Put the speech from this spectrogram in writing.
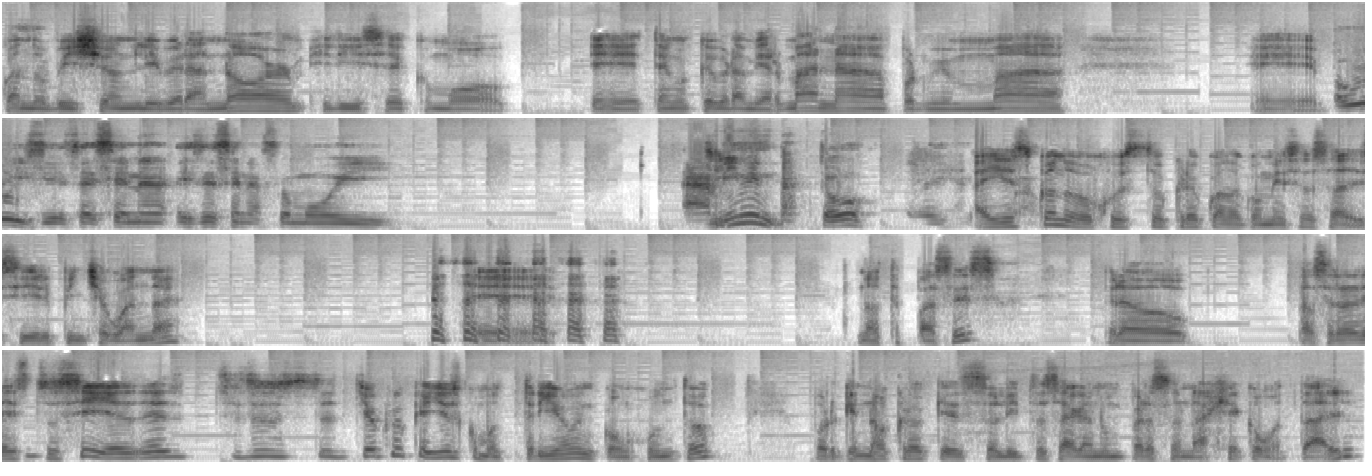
Cuando Vision libera a Norm y dice como eh, tengo que ver a mi hermana por mi mamá. Uy, sí, esa escena, esa escena fue muy... A mí me impactó. Ahí es cuando justo creo cuando comienzas a decir pinche Wanda. Eh, no te pases. Pero para cerrar esto, sí, yo creo que ellos como trío en conjunto, porque no creo que solitos hagan un personaje como tal,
